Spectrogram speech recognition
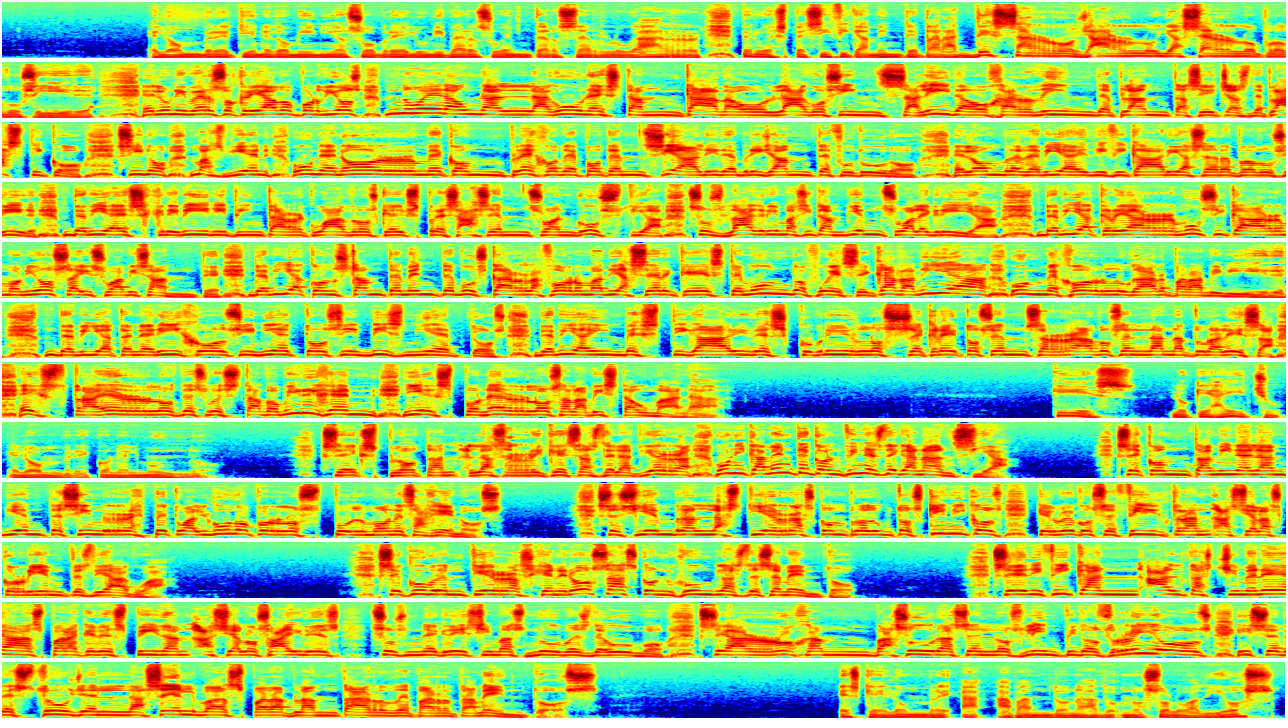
El hombre tiene dominio sobre el universo en tercer lugar, pero específicamente para desarrollarlo y hacerlo producir. El universo creado por Dios no era una laguna estancada o lago sin salida o jardín de plantas hechas de plástico, sino más bien un enorme complejo de potencial y de brillante futuro. El hombre debía edificar y hacer producir, debía escribir y pintar cuadros que expresasen su angustia, sus lágrimas y también su alegría. Debía crear música armoniosa y suavizante. Debía constantemente buscar la forma de hacer que este mundo fuese cada día un mejor lugar para vivir. Debía tener hijos y nietos y bisnietos. Debía investigar y descubrir los secretos encerrados en la naturaleza, extraerlos de su estado virgen exponerlos a la vista humana. ¿Qué es lo que ha hecho el hombre con el mundo? Se explotan las riquezas de la tierra únicamente con fines de ganancia. Se contamina el ambiente sin respeto alguno por los pulmones ajenos. Se siembran las tierras con productos químicos que luego se filtran hacia las corrientes de agua. Se cubren tierras generosas con junglas de cemento. Se edifican altas chimeneas para que despidan hacia los aires sus negrísimas nubes de humo. Se arrojan basuras en los límpidos ríos y se destruyen las selvas para plantar departamentos. Es que el hombre ha abandonado no solo a Dios,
